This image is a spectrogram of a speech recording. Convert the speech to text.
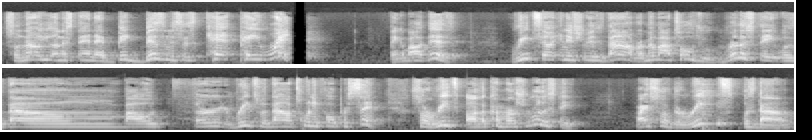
So now you understand that big businesses can't pay rent. Think about this. Retail industry is down. Remember I told you real estate was down about third, REITs was down 24%. So REITs are the commercial real estate, right? So if the REITs was down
